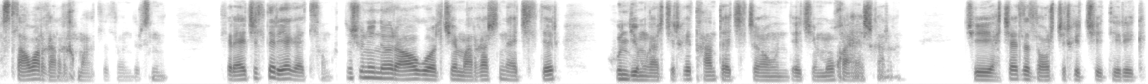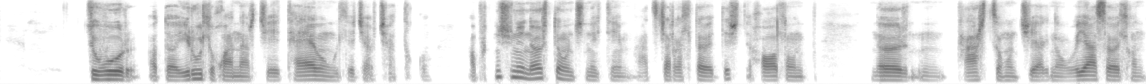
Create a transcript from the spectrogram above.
ослоо аваар гаргах магадлал өндөрсөн. Тэгэхээр ажил дээр яг адилхан. Бүтэн шүний нойр аваагүй бол чи маргааш нь ажил дээр хүнд юм гарч ирэхэд хамт ажиллаж байгаа хүндээ чи муухай хайш гаргана. Чи ачаалал орж ирэхэд чи тэрийг зөвөр одоо эрүүл ухаанаар чи тайван хүлээж авч чадахгүй. А бүтэн шүний нойртой хүн чинь нэг тийм аз жаргалтай байдаг шүү дээ. Хоол унд нойр таарсан хүн чи яг нэг уяас ойлгоно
